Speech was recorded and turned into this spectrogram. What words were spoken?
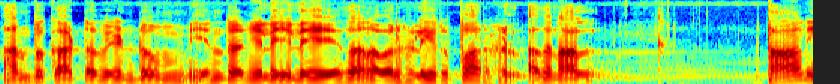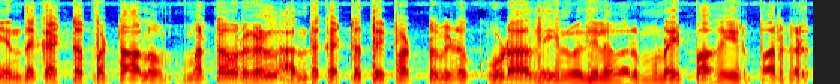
அன்பு காட்ட வேண்டும் என்ற நிலையிலேயே தான் அவர்கள் இருப்பார்கள். அதனால் தான் எந்த கஷ்டப்பட்டாலும் மற்றவர்கள் அந்த கஷ்டத்தை பட்டுவிடக்கூடாது என்பதில் அவர் முனைப்பாக இருப்பார்கள்.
